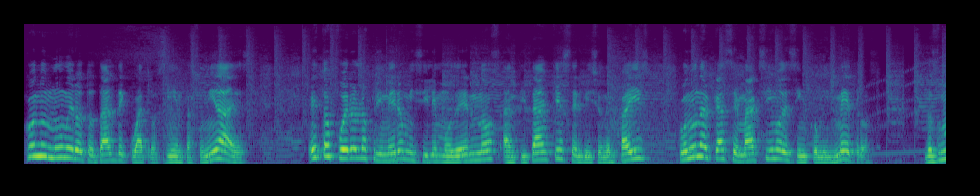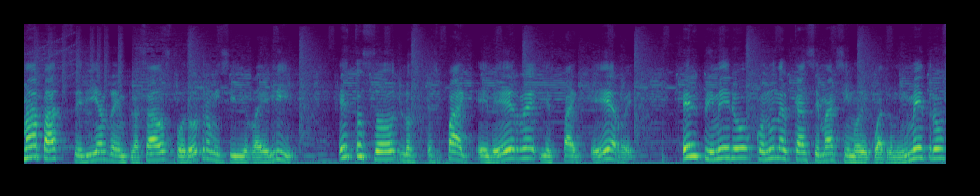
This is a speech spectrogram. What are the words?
con un número total de 400 unidades. Estos fueron los primeros misiles modernos antitanque en servicio en el país, con un alcance máximo de 5.000 metros. Los MAPAT serían reemplazados por otro misil israelí. Estos son los Spike LR y Spike ER, el primero con un alcance máximo de 4.000 metros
